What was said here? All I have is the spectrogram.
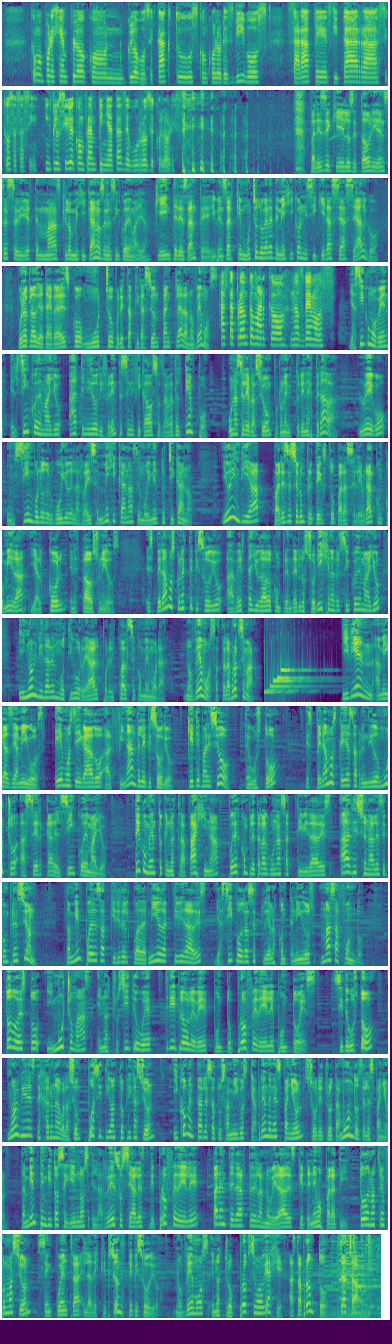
como por ejemplo con globos de cactus, con colores vivos, zarapes, guitarras y cosas así. Inclusive compran piñatas de burros de colores. Parece que los estadounidenses se divierten más que los mexicanos en el 5 de mayo. Qué interesante. Y pensar que en muchos lugares de México ni siquiera se hace algo. Bueno, Claudia, te agradezco mucho por esta explicación tan clara. Nos vemos. Hasta pronto, Marco. Nos vemos. Y así como ven, el 5 de mayo ha tenido diferentes significados a través del tiempo. Una celebración por una victoria inesperada. Luego, un símbolo de orgullo de las raíces mexicanas del movimiento chicano. Y hoy en día parece ser un pretexto para celebrar con comida y alcohol en Estados Unidos. Esperamos con este episodio haberte ayudado a comprender los orígenes del 5 de mayo y no olvidar el motivo real por el cual se conmemora. Nos vemos, hasta la próxima. Y bien, amigas y amigos, hemos llegado al final del episodio. ¿Qué te pareció? ¿Te gustó? Esperamos que hayas aprendido mucho acerca del 5 de mayo. Te comento que en nuestra página puedes completar algunas actividades adicionales de comprensión también puedes adquirir el cuadernillo de actividades y así podrás estudiar los contenidos más a fondo. Todo esto y mucho más en nuestro sitio web www.profedl.es. Si te gustó, no olvides dejar una evaluación positiva en tu aplicación y comentarles a tus amigos que aprenden español sobre Trotamundos del Español. También te invito a seguirnos en las redes sociales de ProfeDL para enterarte de las novedades que tenemos para ti. Toda nuestra información se encuentra en la descripción de este episodio. Nos vemos en nuestro próximo viaje. Hasta pronto. Chao, chao.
